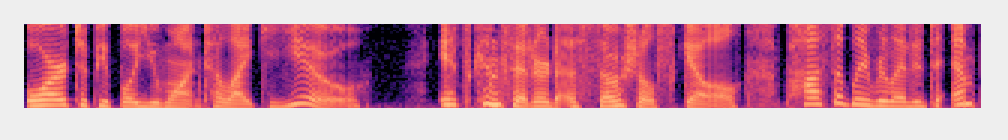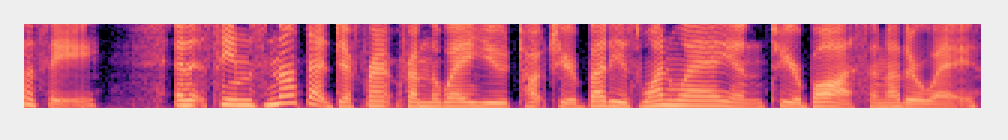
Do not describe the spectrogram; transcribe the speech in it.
or to people you want to like you. It's considered a social skill, possibly related to empathy, and it seems not that different from the way you talk to your buddies one way and to your boss another way.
